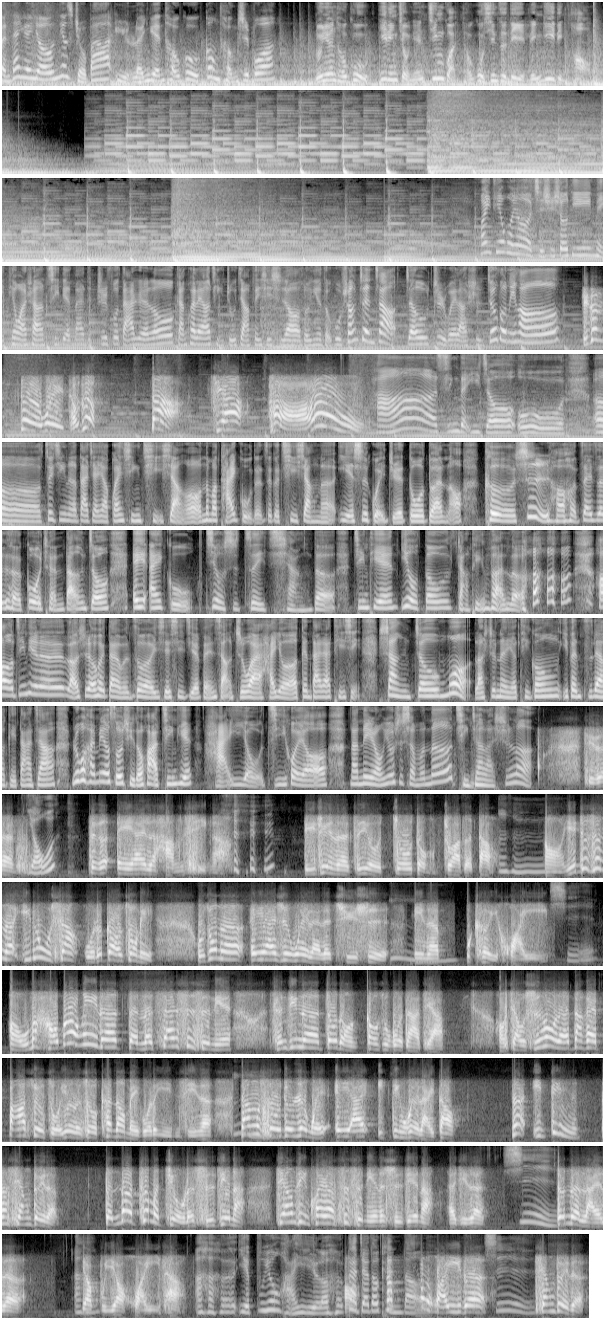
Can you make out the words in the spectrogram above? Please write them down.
本单元由 News 九八与轮源投顾共同直播。轮源投顾一零九年经管投顾新字第零一零号。欢迎听众朋友持续收听每天晚上七点半的致富达人喽！赶快来邀请主讲分析师哦，轮源投顾双证照周志伟老师，周总你好。提升各位投资，大家好。好，新的一周哦，呃，最近呢，大家要关心气象哦。那么台股的这个气象呢，也是诡谲多端哦。可是 哈、在这个过程当中，AI 股就是最强的，今天又都涨停板了。好，今天呢，老师会带我们做一些细节分享之外，还有跟大家提醒，上周末老师呢有提供一份资料给大家，如果还没有索取的话，今天还有机会哦。那内容又是什么呢？请教老师了。其实有，这个 AI 的行情啊，的确呢，只有周董抓得到。哦，也就是呢，一路上我都告诉你，我说呢，AI 是未来的趋势，你呢不可以怀疑。是，哦，我们好不容易呢等了三四十年，曾经呢，周董告诉过大家，哦，小时候呢，大概八岁左右的时候，看到美国的影集呢，当时候就认为 AI 一定会来到，那一定那相对的，等到这么久的时间呐、将近快要四十年的时间呐、来吉正是，真的来了，啊要不要怀疑他？啊，也不用怀疑了，大家都看到那不用怀疑的，是，相对的，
